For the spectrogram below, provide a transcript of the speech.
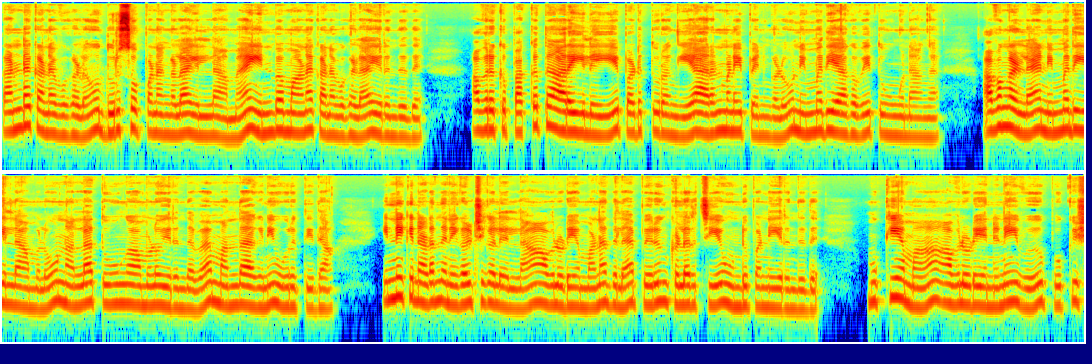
கண்ட கனவுகளும் துர்சொப்பனங்களாக இல்லாமல் இன்பமான கனவுகளாக இருந்தது. அவருக்கு பக்கத்து அறையிலேயே படுத்துறங்கிய அரண்மனை பெண்களும் நிம்மதியாகவே தூங்குனாங்க. அவங்களில் நிம்மதி இல்லாமலும் நல்லா தூங்காமலும் இருந்தவ மந்தாகினி ஒருத்தி தான். இன்றைக்கி நடந்த நிகழ்ச்சிகள் எல்லாம் அவளுடைய மனதில் பெருங்கிளர்ச்சியை உண்டு பண்ணி இருந்தது. முக்கியமாக அவளுடைய நினைவு பொக்கிஷ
